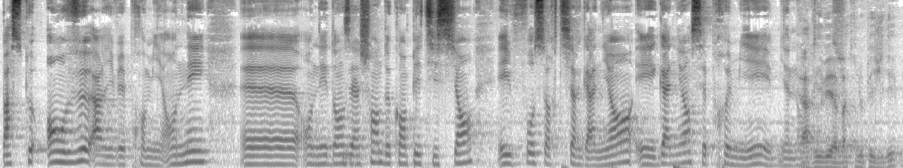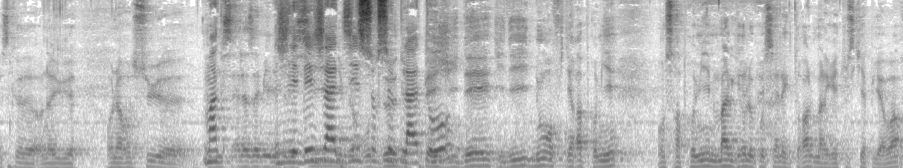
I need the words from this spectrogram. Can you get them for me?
parce qu'on veut arriver premier. On est, euh, on est dans un champ de compétition et il faut sortir gagnant. Et gagnant, c'est premier. bien Arriver à battre le PJD Parce qu'on a, eu, on a reçu euh, Je l'ai déjà dit sur ce plateau. PJD qui dit nous, on finira premier on sera premier malgré le conseil électoral, malgré tout ce qu'il y a pu y avoir.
